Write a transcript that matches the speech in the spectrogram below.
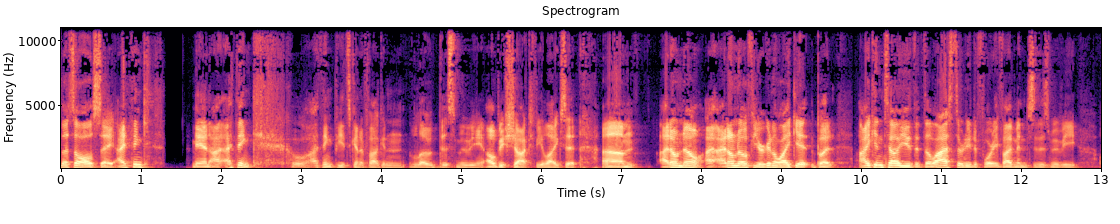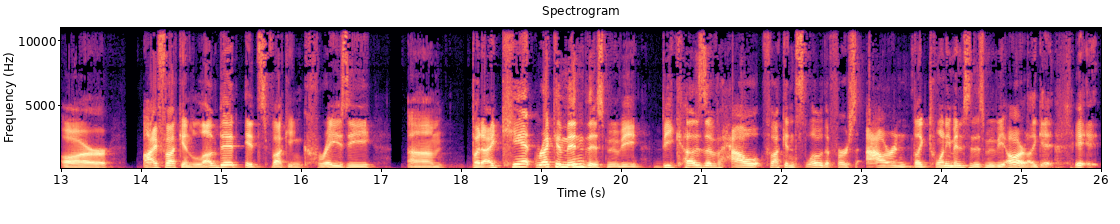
that's all i'll say i think man i, I think oh, i think pete's gonna fucking load this movie i'll be shocked if he likes it um I don't know. I, I don't know if you're gonna like it, but I can tell you that the last 30 to 45 minutes of this movie are I fucking loved it. It's fucking crazy. Um, but I can't recommend this movie because of how fucking slow the first hour and like 20 minutes of this movie are. Like it, it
